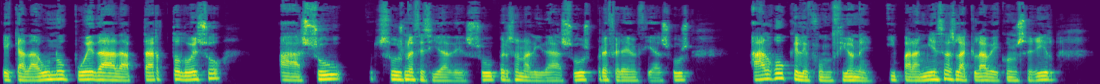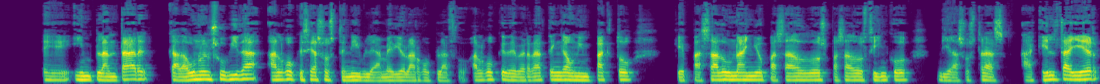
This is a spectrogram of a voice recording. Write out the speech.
que cada uno pueda adaptar todo eso a su, sus necesidades, su personalidad, sus preferencias, sus algo que le funcione. Y para mí esa es la clave, conseguir eh, implantar cada uno en su vida algo que sea sostenible a medio largo plazo, algo que de verdad tenga un impacto que pasado un año, pasado dos, pasado cinco, digas, ostras, aquel taller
